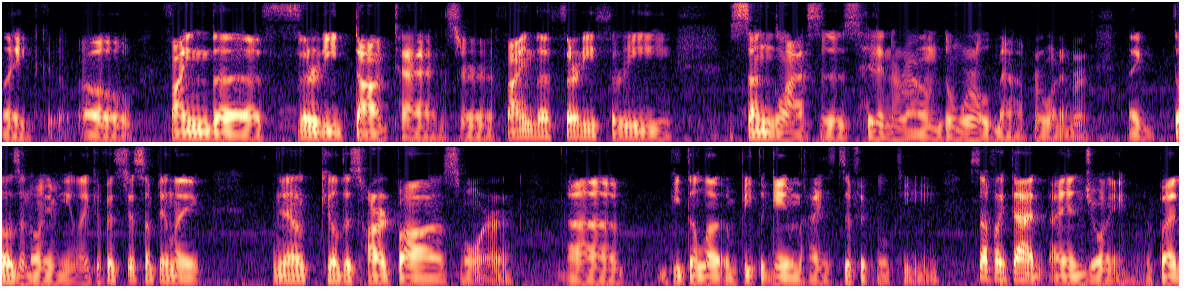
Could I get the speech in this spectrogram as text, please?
like oh find the thirty dog tags or find the thirty three sunglasses hidden around the world map or whatever. Like those annoy me. Like if it's just something like, you know, kill this hard boss or uh, beat the lo- beat the game in the highest difficulty, stuff like that. I enjoy. But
